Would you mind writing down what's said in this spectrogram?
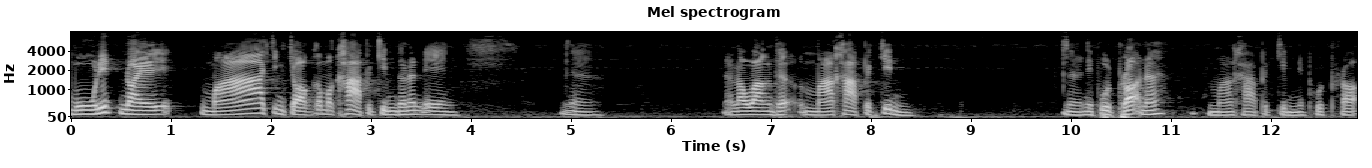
หมูนิดหน่อยหมาจิงจอกก็มาฆ่าไปกินเท่านั้นเองนะระวังเถอะหมาฆ่าไปกินนี่พูดเพราะนะหมาฆ่าไปกินนี่พูดเพราะ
